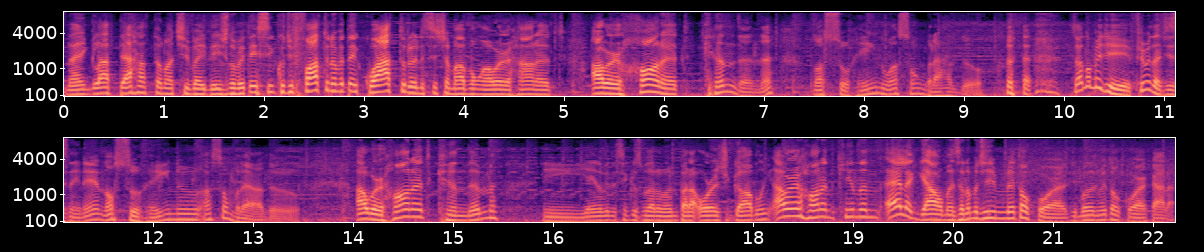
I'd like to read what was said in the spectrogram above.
na Inglaterra, estão ativos aí desde 95. De fato, em 94 eles se chamavam Our Haunted, Our Haunted Kingdom, né? Nosso Reino Assombrado. Isso é o nome de filme da Disney, né? Nosso Reino Assombrado. Our Haunted Kingdom. E em 95 eles mudaram o nome para Orange Goblin. Our Haunted Kingdom é legal, mas é nome de metalcore, de banda de metalcore, cara.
